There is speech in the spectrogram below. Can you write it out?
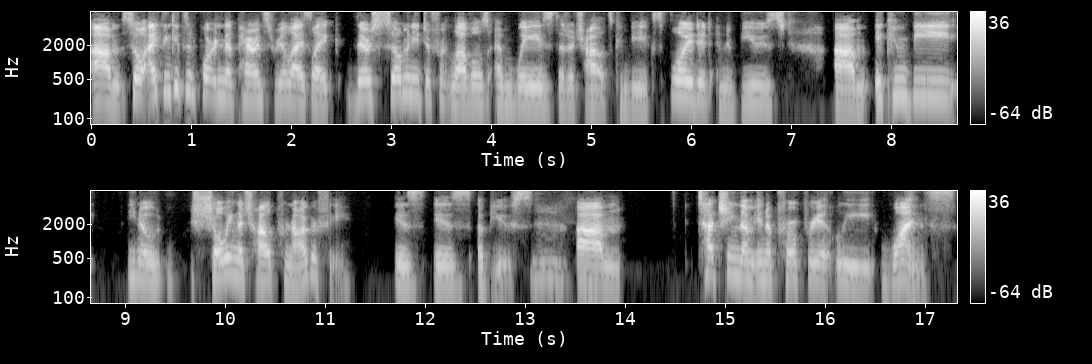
Um, so I think it's important that parents realize like there's so many different levels and ways that a child can be exploited and abused. Um, it can be, you know, showing a child pornography is is abuse. Mm-hmm. Um, touching them inappropriately once,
